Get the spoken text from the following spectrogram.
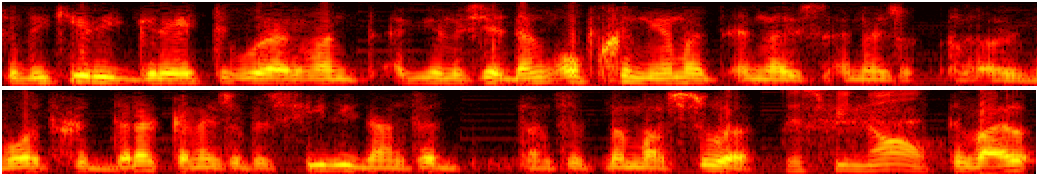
so bietjie regret oor want ek weet as jy ding opgeneem het en hy's en hy's hy word gedruk en hy's op 'n CD dan sit dan sit nou maar so. Dis finaal. Terwyl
